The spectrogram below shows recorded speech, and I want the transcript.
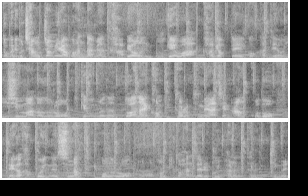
또 그리고 장점이라고 한다면 가벼운 무게와 가격대일 것 같아요. 20만원으로 어떻게 보면은 또 하나의 컴퓨터를 구매하지 않고도 내가 갖고 있는 스마트폰으로 어, 컴퓨터 한 대를 구입하는 듯한 느낌을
